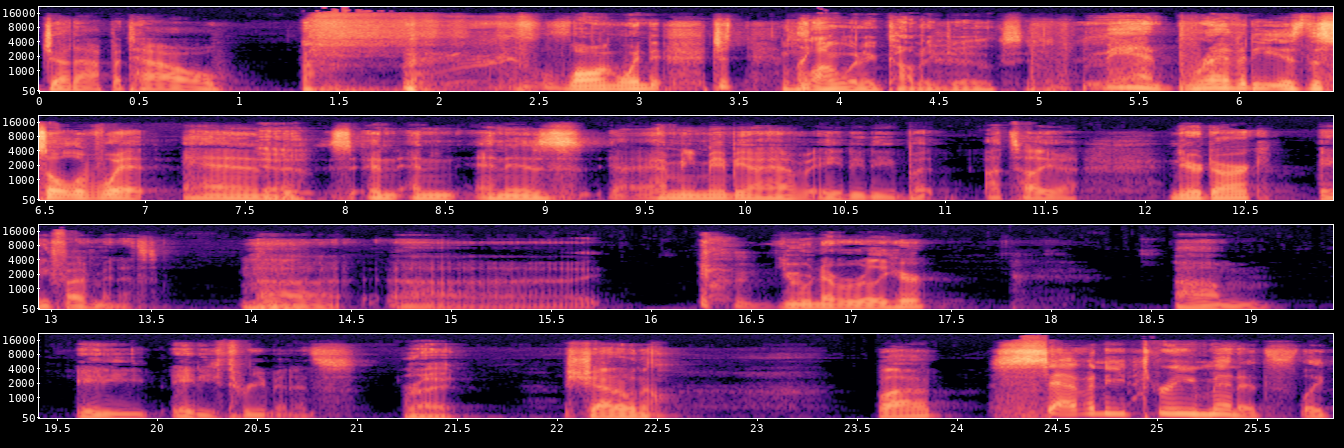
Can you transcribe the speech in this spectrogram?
Judd Apatow." long winded just like Long-winded comedy jokes. yeah. man brevity is the soul of wit and Yeah. and and and is i mean maybe i have add but i'll tell you near dark 85 minutes Mhm. uh, uh, you were never really here. Um, 80, 83 minutes. right. Shadow in the Cloud, 73 minutes. Like,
